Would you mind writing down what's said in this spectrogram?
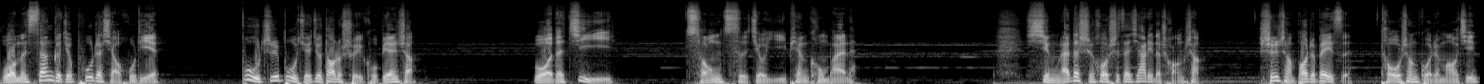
我们三个就扑着小蝴蝶，不知不觉就到了水库边上。我的记忆从此就一片空白了。醒来的时候是在家里的床上，身上包着被子，头上裹着毛巾，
